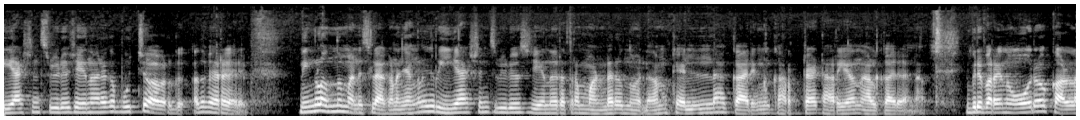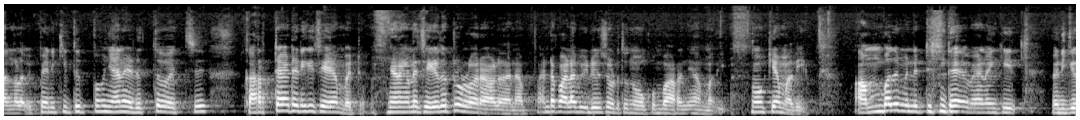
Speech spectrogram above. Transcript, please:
റിയാക്ഷൻസ് വീഡിയോ ചെയ്യുന്നവരൊക്കെ പുച്ഛം അവർക്ക്. അത് വേറെ കാര്യം. നിങ്ങളൊന്നും മനസ്സിലാക്കണം. ഞങ്ങൾ ഈ റിയാക്ഷൻസ് വീഡിയോസ് ചെയ്യുന്നവരത്ര മണ്ടരൊന്നുമല്ല. നമുക്ക് എല്ലാ കാര്യങ്ങളും കറക്റ്റായിട്ട് അറിയാവുന്ന ആൾക്കാർ തന്നെ. ഇവർ പറയുന്ന ഓരോ കള്ളങ്ങളും. ഇപ്പം എനിക്കിതിപ്പോൾ ഞാൻ എടുത്തു വെച്ച് കറക്റ്റായിട്ട് എനിക്ക് ചെയ്യാൻ പറ്റും. ഞാൻ അങ്ങനെ ചെയ്തിട്ടുള്ള ഒരാൾ തന്നെ. അപ്പം എന്റെ പല വീഡിയോസ് എടുത്ത് നോക്കുമ്പോൾ അറിഞ്ഞാൽ മതി. നോക്കിയാൽ മതി. അമ്പത് മിനിറ്റിന്റെ വേണമെങ്കിൽ എനിക്ക്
